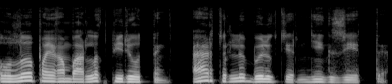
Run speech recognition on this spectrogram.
ұлы пайғамбарлық периодтың әртүрлі бөліктерін негізі етті.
